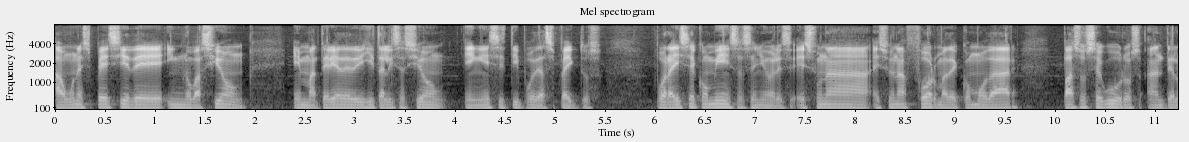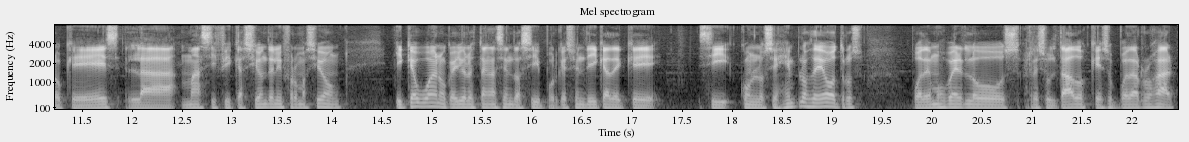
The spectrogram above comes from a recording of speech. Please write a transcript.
a una especie de innovación en materia de digitalización en ese tipo de aspectos. Por ahí se comienza, señores. Es una, es una forma de cómo dar pasos seguros ante lo que es la masificación de la información. Y qué bueno que ellos lo están haciendo así, porque eso indica de que si con los ejemplos de otros podemos ver los resultados que eso puede arrojar,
